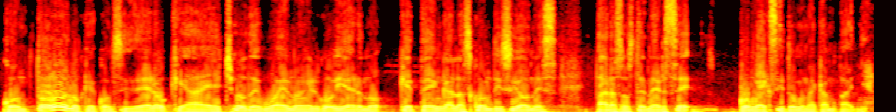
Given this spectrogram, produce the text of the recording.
con todo lo que considero que ha hecho de bueno en el gobierno, que tenga las condiciones para sostenerse con éxito en una campaña.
